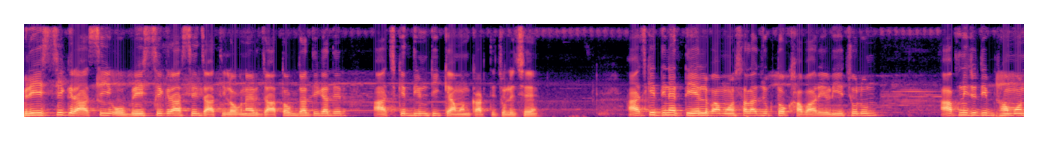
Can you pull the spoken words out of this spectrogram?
বৃশ্চিক রাশি ও বৃশ্চিক রাশি জাতিলগ্নের জাতক জাতিকাদের আজকের দিনটি কেমন কাটতে চলেছে? আজকের দিনে তেল বা মশলাযুক্ত খাবার এড়িয়ে চলুন। আপনি যদি ভ্রমণ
